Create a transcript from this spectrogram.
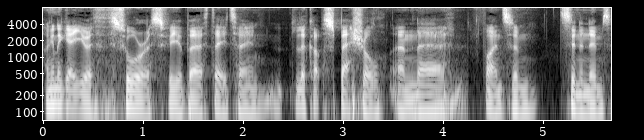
I'm going to get you a thesaurus for your birthday, Tone. Look up special and uh, find some synonyms.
